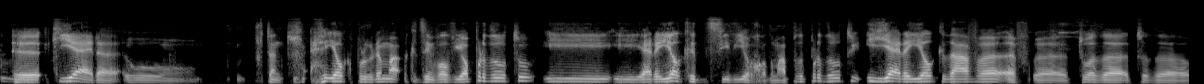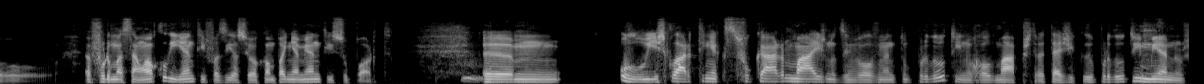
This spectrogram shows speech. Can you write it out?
uhum. uh, que era o. Portanto, era ele que, programa, que desenvolvia o produto e, e, era ele que decidia o roadmap do produto e era ele que dava a, a, toda, toda a formação ao cliente e fazia o seu acompanhamento e suporte. Hum. Um, o Luís, claro, tinha que se focar mais no desenvolvimento do produto e no roadmap estratégico do produto e menos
